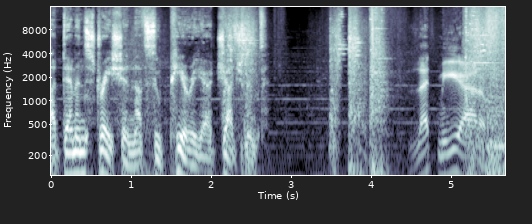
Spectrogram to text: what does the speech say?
A demonstration of superior judgment. Let me at him.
